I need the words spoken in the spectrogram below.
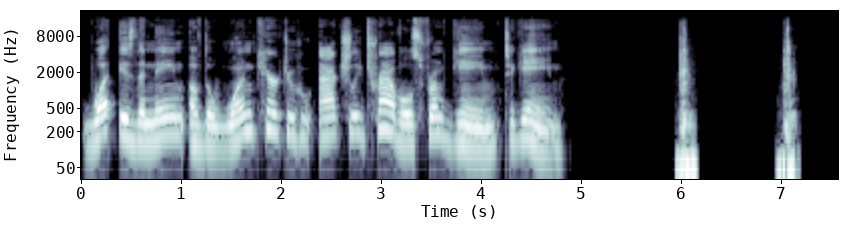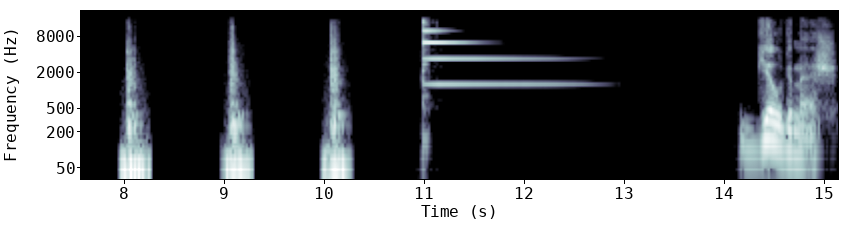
What is the name of the one character who actually travels from game to game? Gilgamesh.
